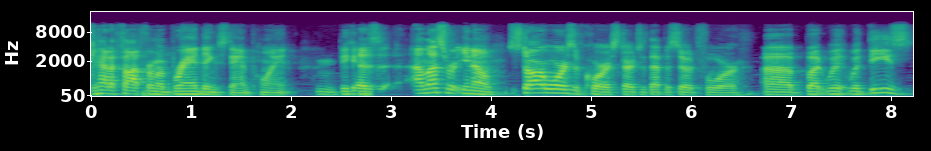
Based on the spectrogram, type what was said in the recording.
had a thought from a branding standpoint Mm. because unless we're, you know, Star Wars, of course, starts with Episode Four, uh, but with with these,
